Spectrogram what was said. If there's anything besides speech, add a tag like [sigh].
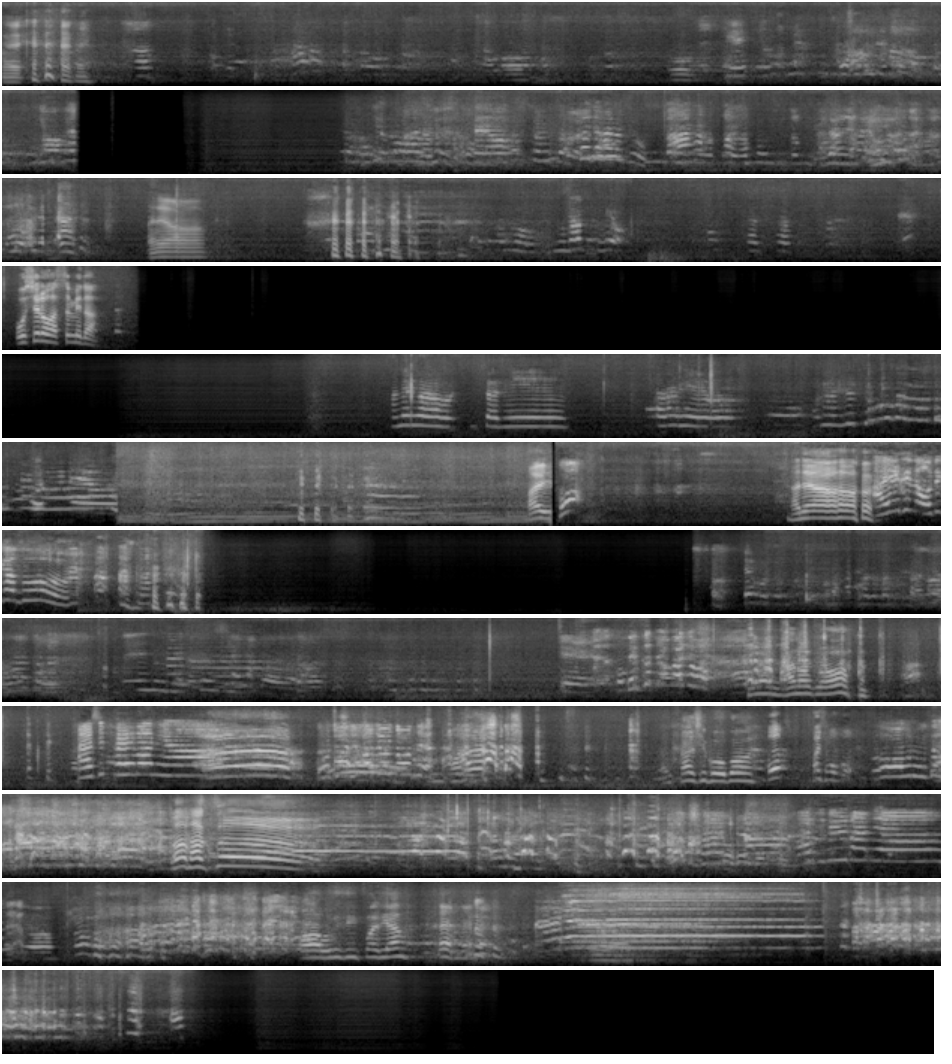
네. [laughs] 안녕. [laughs] 오시러 왔습니다. 안녕하세요, 집사님. 사랑해요. [laughs] 아이. 어? 안녕. [laughs] 아이디는 어디 가고? [laughs] 그냥 나눠줘. 48번이요. 45번. 어? 85번. 와 박수. 41번이요. 아 우리 뒷발이야? 어.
